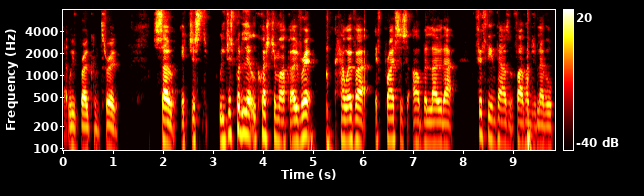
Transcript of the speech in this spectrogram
that we've broken through. So it just we'll just put a little question mark over it. However, if prices are below that 15,500 level,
